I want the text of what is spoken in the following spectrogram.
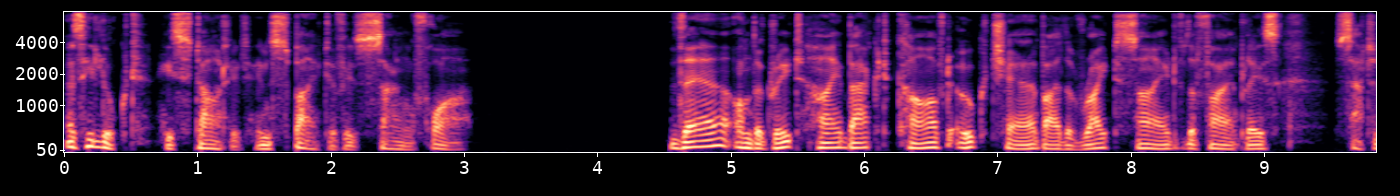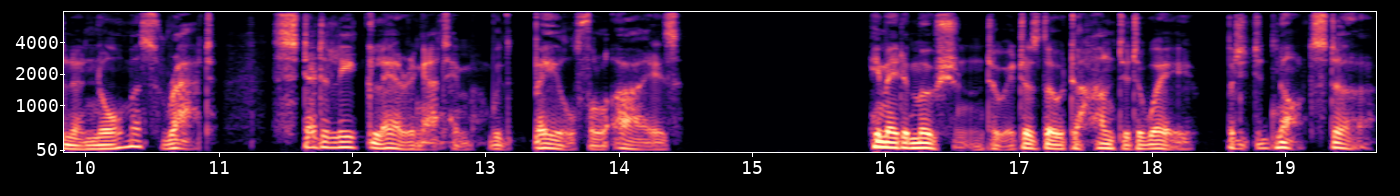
As he looked, he started in spite of his sang-froid. There, on the great high-backed carved oak chair by the right side of the fireplace, sat an enormous rat, steadily glaring at him with baleful eyes. He made a motion to it as though to hunt it away, but it did not stir.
